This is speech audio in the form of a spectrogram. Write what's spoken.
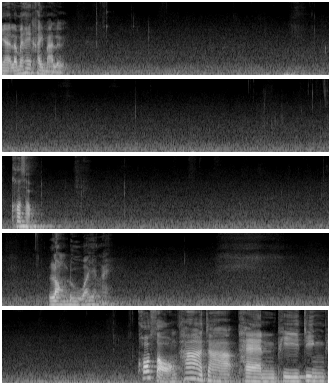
เงี้ยแล้วไม่ให้ใครมาเลย ข้อสองลองดูว่ายังไง ข้อ 2 ถ้าจะแทน P จริง P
